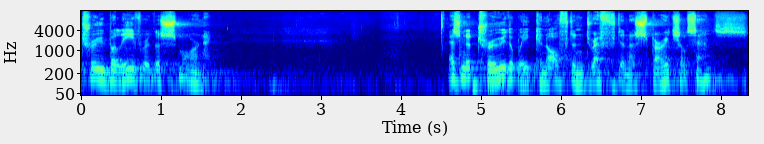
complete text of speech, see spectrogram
true believer this morning. Isn't it true that we can often drift in a spiritual sense?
